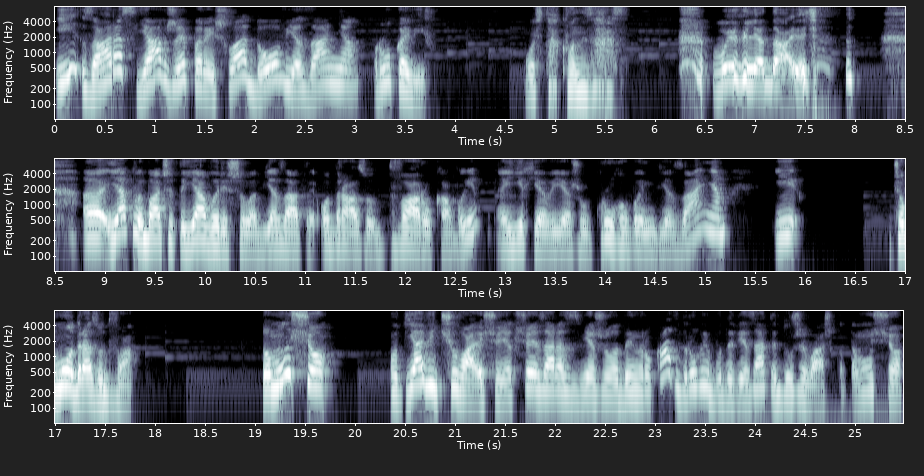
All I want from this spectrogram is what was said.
І зараз я вже перейшла до в'язання рукавів. Ось так вони зараз виглядають. Е, Як ви бачите, я вирішила в'язати одразу два рукави. Їх я в'яжу круговим в'язанням. І чому одразу два? Тому що от я відчуваю, що якщо я зараз зв'яжу один рукав, другий буде в'язати дуже важко. Тому що,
